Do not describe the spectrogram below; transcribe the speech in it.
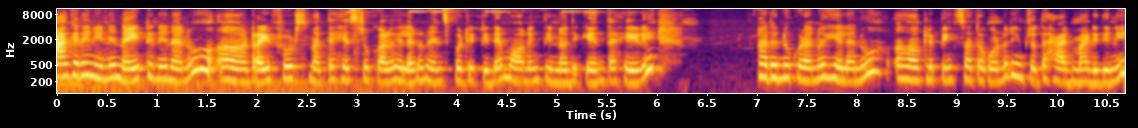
ಹಾಗೆಯೇ ನಿನ್ನೆ ನೈಟನ್ನೇ ನಾನು ಡ್ರೈ ಫ್ರೂಟ್ಸ್ ಮತ್ತು ಹೆಸರು ಕಾಳು ಎಲ್ಲನೂ ನೆನೆಸ್ಬಿಟ್ಟಿಟ್ಟಿದ್ದೆ. ಮಾರ್ನಿಂಗ್ ತಿನ್ನೋದಕ್ಕೆ ಅಂತ ಹೇಳಿ. ಅದನ್ನು ಕೂಡ ಎಲ್ಲನೂ ಕ್ಲಿಪ್ಪಿಂಗ್ಸ್ನ ತೊಗೊಂಡು ನಿಮ್ಮ ಜೊತೆ ಹ್ಯಾಡ್ ಮಾಡಿದ್ದೀನಿ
